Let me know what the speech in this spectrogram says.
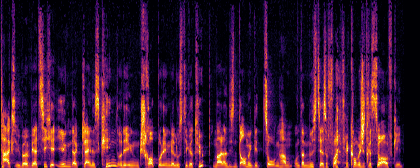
tagsüber wird sicher irgendein kleines Kind oder irgendein Schropp oder irgendein lustiger Typ mal an diesen Daumen gezogen haben und dann müsste ja sofort der komische Tresor aufgehen.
